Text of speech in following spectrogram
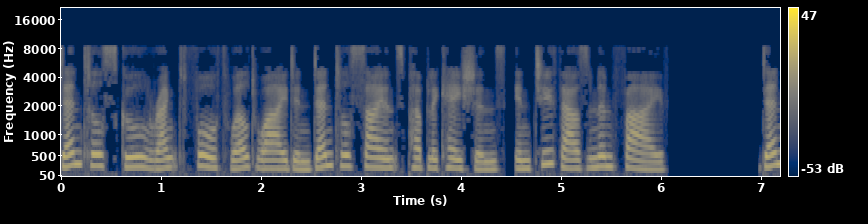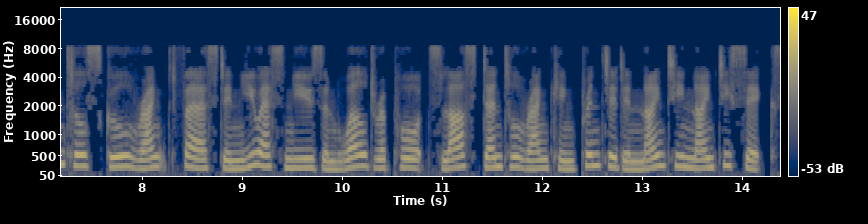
Dental School ranked fourth worldwide in dental science publications, in 2005. Dental School ranked first in U.S. News & World Report's last dental ranking printed in 1996.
